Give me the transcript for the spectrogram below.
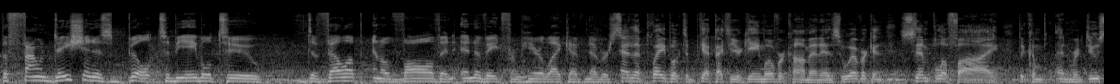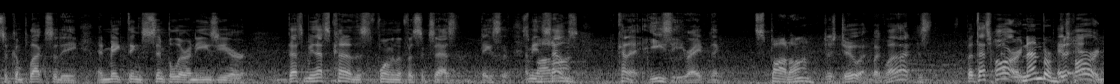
The foundation is built to be able to develop and evolve and innovate from here like I've never seen. And the playbook, to get back to your game over comment, is whoever can simplify the and reduce the complexity and make things simpler and easier. That's I mean that's kind of the formula for success, basically. I mean, it Spot sounds kind of easy, right? Like, Spot on. just do it. Like what? It's- but that's hard. Remember, it's hard.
